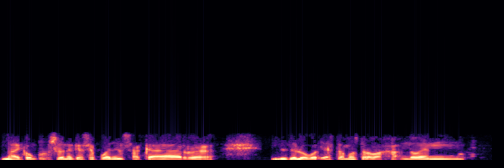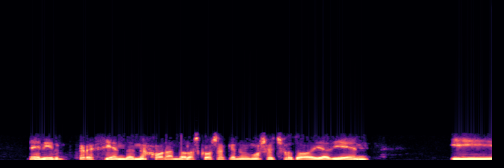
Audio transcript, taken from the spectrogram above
no hay conclusiones que se pueden sacar. Desde luego ya estamos trabajando en, en ir creciendo y mejorando las cosas que no hemos hecho todavía bien. Y,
